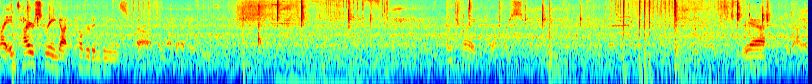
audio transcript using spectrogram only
My entire screen got covered in these, uh, hang on, whatever these. I'm trying cameras. Yeah, we got it.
